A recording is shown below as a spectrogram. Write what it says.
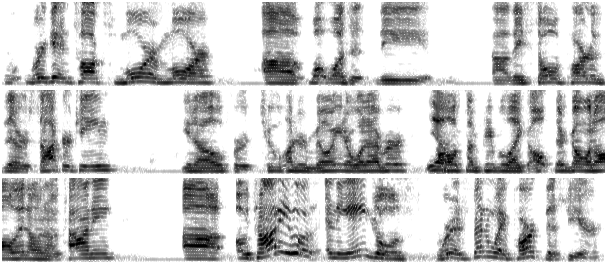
we're getting talks more and more uh, what was it? The uh, they sold part of their soccer team, you know, for two hundred million or whatever. Yeah. All of a sudden, people are like, oh, they're going all in on Ohtani. Uh, Ohtani and the Angels were at Fenway Park this year,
